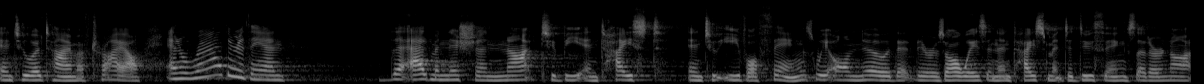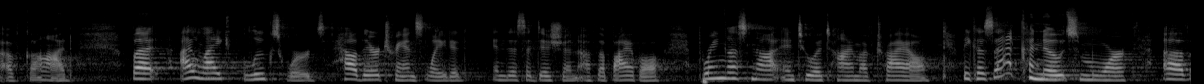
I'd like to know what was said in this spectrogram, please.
into a time of trial. And rather than the admonition not to be enticed into evil things. We all know that there is always an enticement to do things that are not of God. But I like Luke's words, how they're translated in this edition of the Bible. Bring us not into a time of trial, because that connotes more of,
